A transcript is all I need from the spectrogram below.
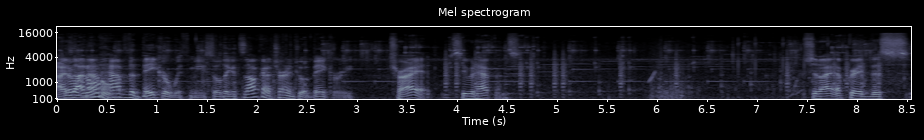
I don't I don't know. have the baker with me, so like it's not gonna turn into a bakery. Try it. See what happens. Should I upgrade this?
